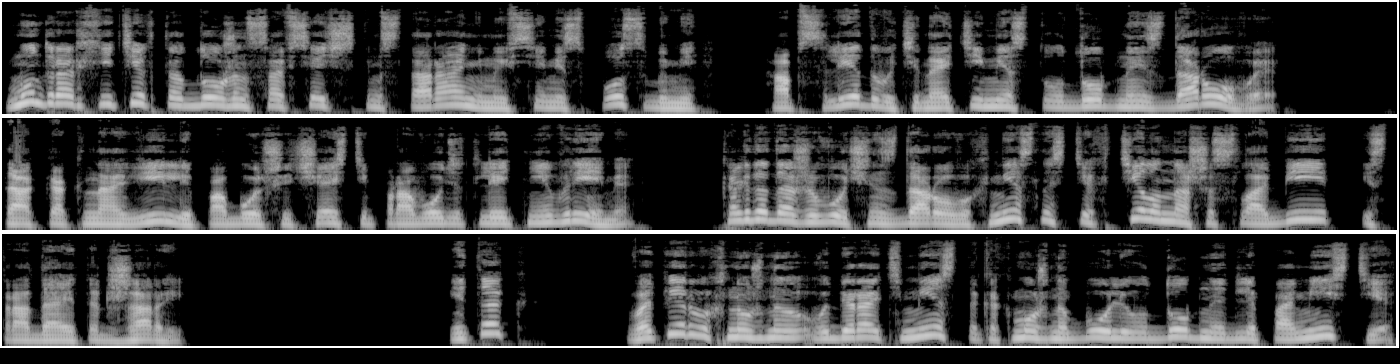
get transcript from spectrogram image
мудрый архитектор должен со всяческим старанием и всеми способами обследовать и найти место удобное и здоровое, так как на вилле по большей части проводят летнее время, когда даже в очень здоровых местностях тело наше слабеет и страдает от жары. Итак, во-первых, нужно выбирать место как можно более удобное для поместья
